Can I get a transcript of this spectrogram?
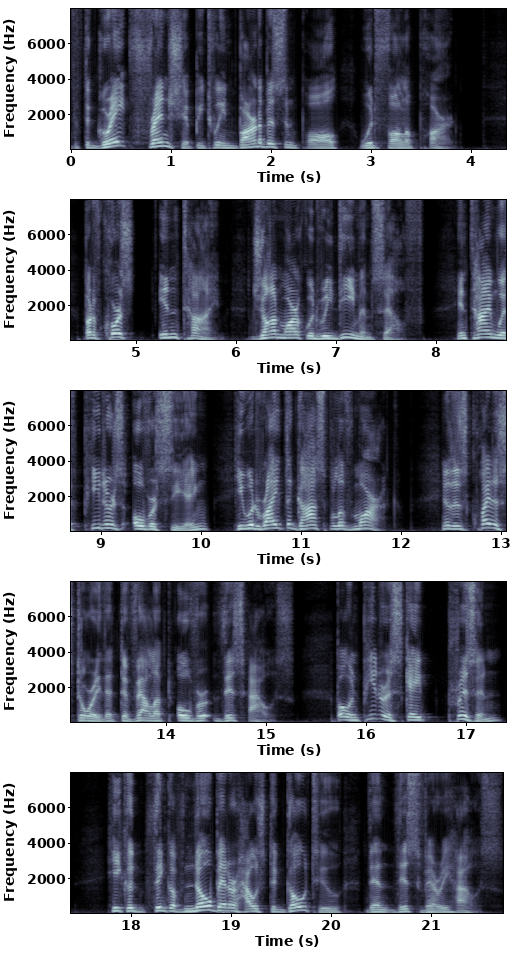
that the great friendship between Barnabas and Paul would fall apart. But of course, in time, John Mark would redeem himself. In time with Peter's overseeing, he would write the Gospel of Mark. You know, there's quite a story that developed over this house. But when Peter escaped prison, he could think of no better house to go to than this very house.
